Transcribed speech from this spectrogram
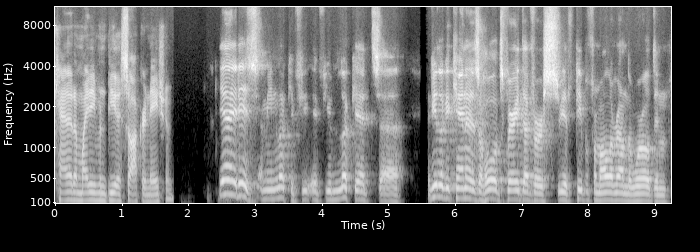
Canada might even be a soccer nation? Yeah, it is. I mean, look if you if you look at uh, if you look at Canada as a whole, it's very diverse. We have people from all around the world, and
